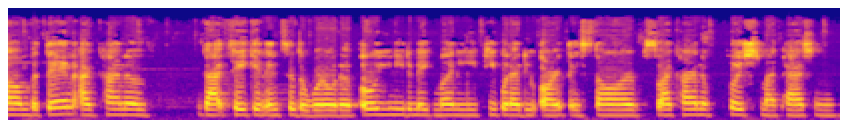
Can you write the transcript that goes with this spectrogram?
Um, but then I kind of got taken into the world of, oh, you need to make money. People that do art, they starve. So I kind of pushed my passion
